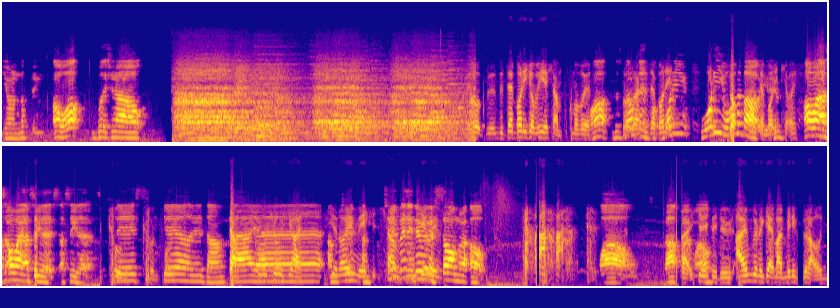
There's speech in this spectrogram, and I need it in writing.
You're on nothing. Oh, what? You're glitching out. The, the dead body's over here, Sam. Come over here. What? There's Look, no dead body. What are you? What are you on about? dead body, you? Oh, wait, I, oh wait, I see this. I see this. This girl is on fire. come kill this guy. I'm You're too, annoying me. I'm too Sam, busy come doing a song. right- Oh, wow. That Right, went well. seriously, dude, I'm gonna get my minigun out and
